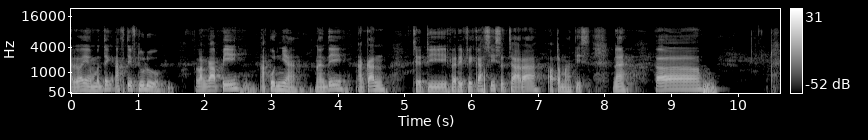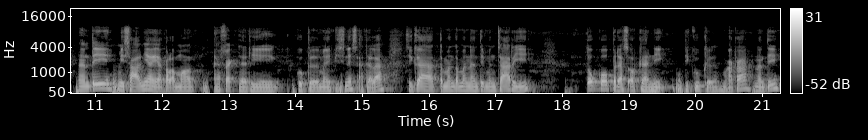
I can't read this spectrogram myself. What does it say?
adalah yang penting aktif dulu lengkapi akunnya. Nanti akan jadi verifikasi secara otomatis. Nah eh, nanti misalnya ya kalau mau efek dari Google My Business adalah jika teman-teman nanti mencari toko beras organik di Google maka nanti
